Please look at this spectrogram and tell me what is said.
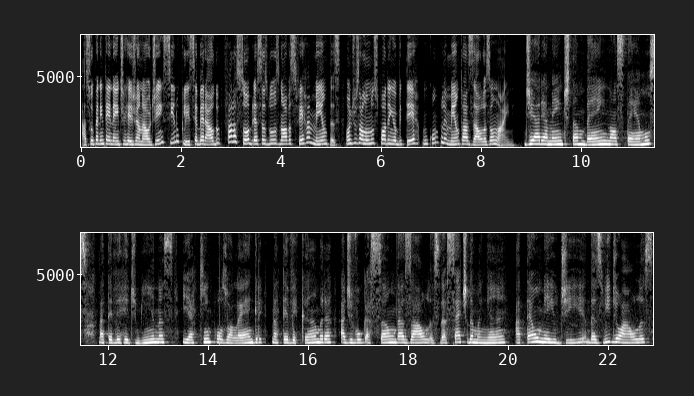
A Superintendente Regional de Ensino, Clícia Beraldo, fala sobre essas duas novas ferramentas, onde os alunos podem obter um complemento às aulas online. Diariamente também nós temos na TV Rede Minas e aqui em Pouso Alegre, na TV Câmara, a divulgação das aulas das sete da manhã até o meio-dia, das videoaulas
